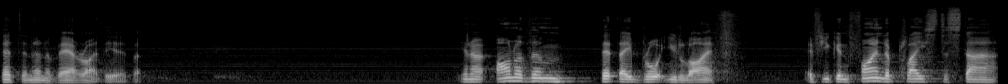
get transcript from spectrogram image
That's an inner vow right there. But, you know, honour them that they brought you life. If you can find a place to start.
